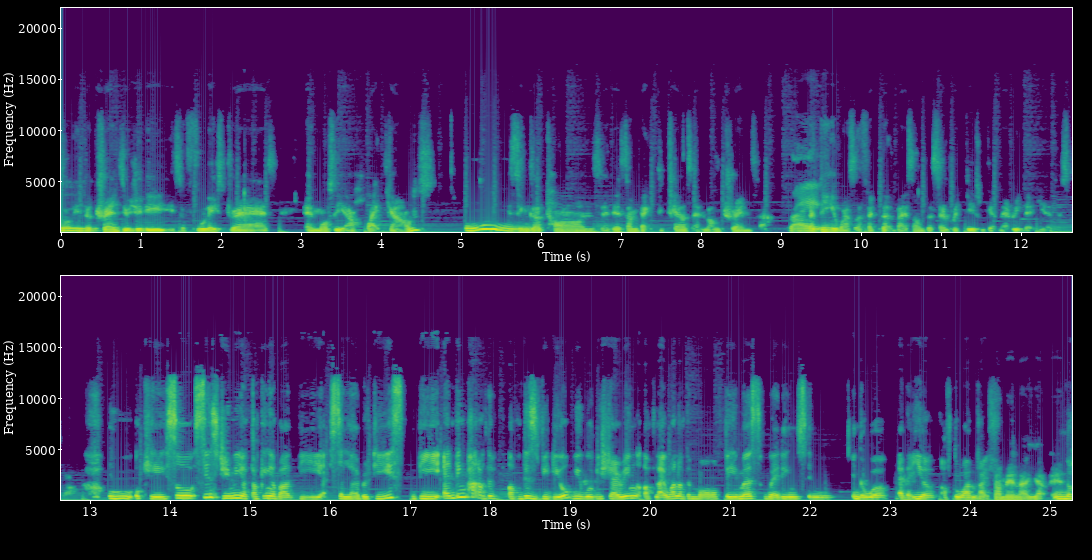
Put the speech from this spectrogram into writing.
So, in the Mm. trends, usually it's a full lace dress and mostly are white gowns, Ooh, single tones, and then some back details and long trends. lah. Right. I think it was affected by some of the celebrities who get married that year as well. Ooh, okay. So since Jimmy, you're talking about the celebrities, the ending part of the of this video, we will be sharing of like one of the more famous weddings in in the world at the year of 2015. Samela Yap and No,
